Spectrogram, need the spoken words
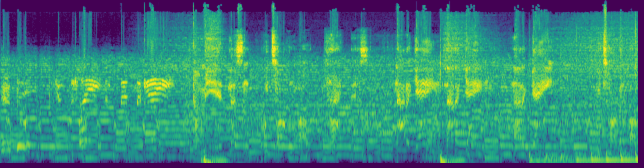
Can't do it. You play to the game. I mean, listen, we talking about practice, not a game, not a game, not a game. We talking about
